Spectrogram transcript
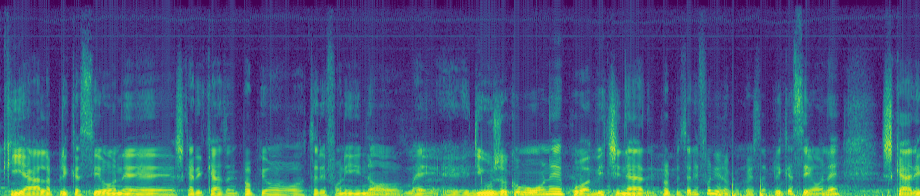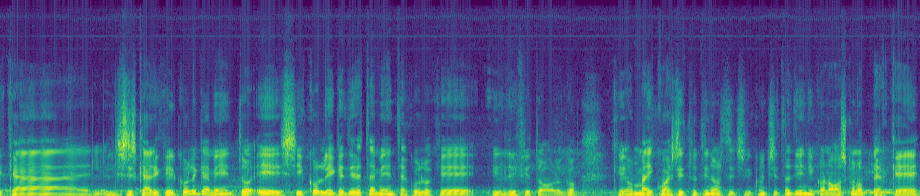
chi ha l'applicazione scaricata nel proprio telefonino, ma è, di uso comune, può avvicinare il proprio telefonino con questa applicazione, scarica, si scarica il collegamento e si collega direttamente a quello che è il rifiutologo, che ormai quasi tutti i nostri concittadini conoscono perché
